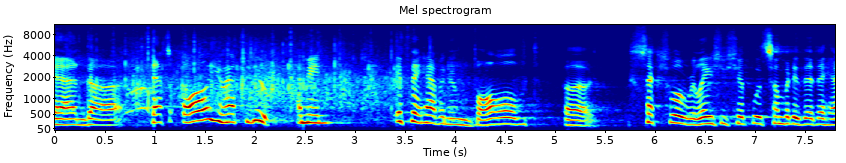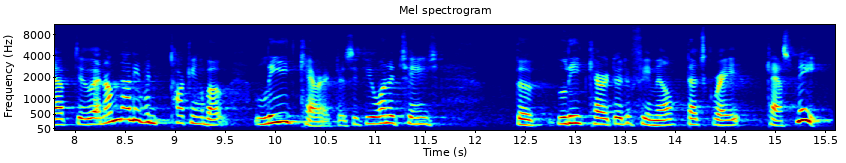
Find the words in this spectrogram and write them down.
And uh, that's all you have to do. I mean, if they have an involved uh, sexual relationship with somebody that they have to, and I'm not even talking about lead characters. If you want to change the lead character to female, that's great cast me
